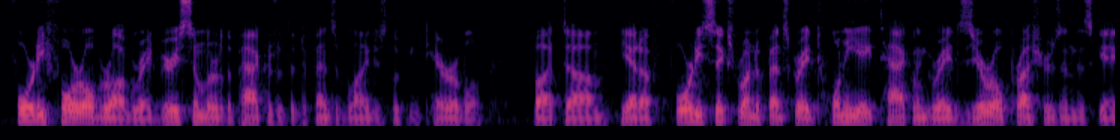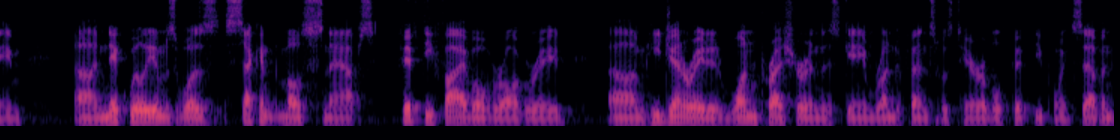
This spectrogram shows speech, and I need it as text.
44 overall grade, very similar to the Packers with the defensive line just looking terrible. But um, he had a 46 run defense grade, 28 tackling grade, zero pressures in this game. Uh, Nick Williams was second most snaps, 55 overall grade. Um, he generated one pressure in this game. Run defense was terrible, 50.7.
